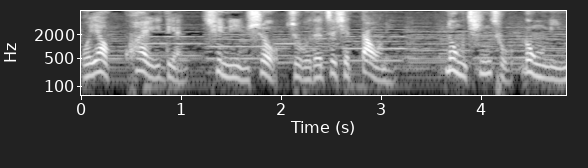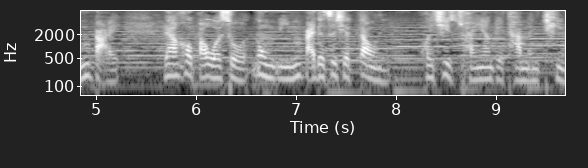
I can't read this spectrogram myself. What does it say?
我要快一点去领受主的这些道理，弄清楚、弄明白，然后把我所弄明白的这些道理回去传扬给他们听。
